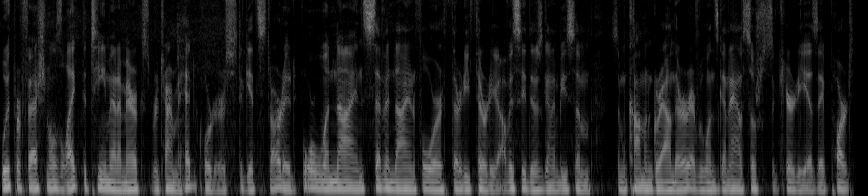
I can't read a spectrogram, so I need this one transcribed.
with professionals like the team at America's Retirement Headquarters to get started. 419-794-3030. Obviously, there's going to be some some common ground there. Everyone's going to have Social Security as a part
